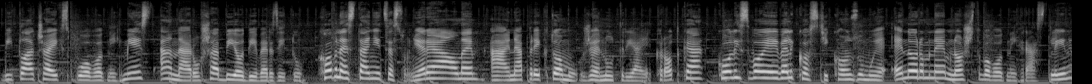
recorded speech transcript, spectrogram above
vytláča ich z pôvodných miest a narúša biodiverzitu. Chovné stanice sú nereálne a aj napriek tomu, že nutria je krotká, kvôli svojej veľkosti konzumuje enormné množstvo vodných rastlín,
